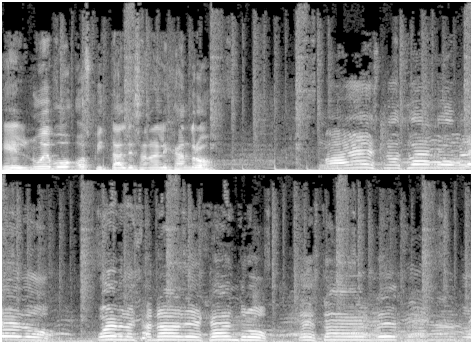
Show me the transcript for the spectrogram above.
el nuevo hospital de San Alejandro. Maestro Juan Robledo, Puebla y San Alejandro están reclamando.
